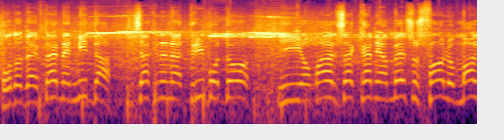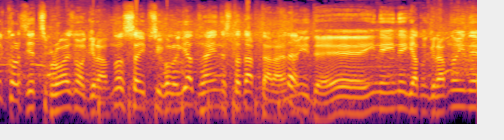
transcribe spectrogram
87-90. Ψάχνει ένα τρίποντο. Η ομάδα της θα κάνει αμέσως φάουλο. Μάλκολ. Έτσι προβάζει ο Κεραυνός, η ψυχολογία του θα είναι στα τάρταρα. Ναι. Εννοείται. Ε, είναι, είναι, για τον Κεραυνό είναι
